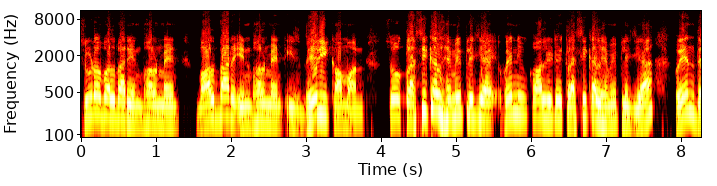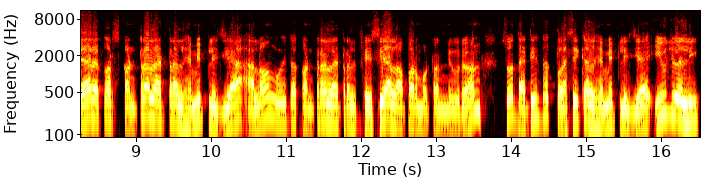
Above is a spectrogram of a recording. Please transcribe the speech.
pseudobulbar involvement, bulbar involvement is very common. So classical hemiplegia, when you call it a classical hemiplegia, when there occurs contralateral hemiplegia along with the contralateral facial upper motor neuron, so that is the classical hemiplegia. Usually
